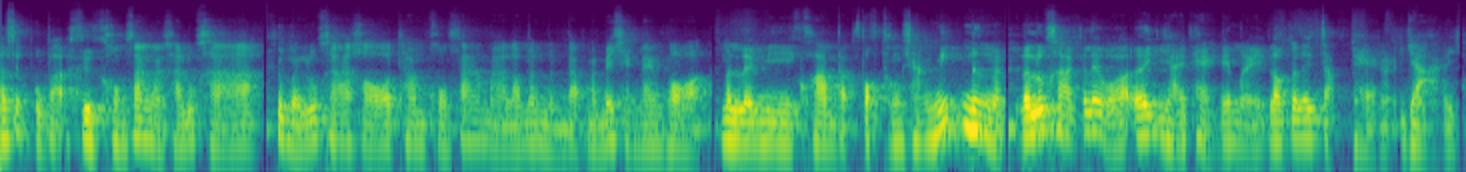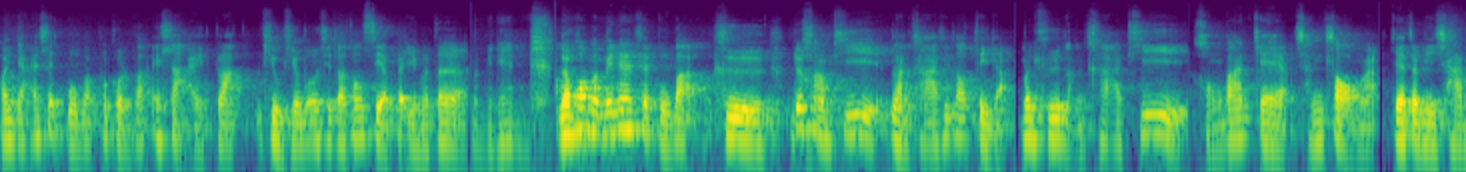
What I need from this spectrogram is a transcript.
วแล้วเสร็จปุ๊บอะคือโครงสร้างหลังคาลูกค้า คือเหมือนลูกค้าเขาทำโครงสร้างมาแล้วมันเหมือนแบบมันไม่แข็งแรงพอ มันเลยมีความแบบตกท้องช้างนิดนึงอะแล้วลูกค้าก็เลยบอกว่าเอ้ยย้ายแผงได้ไหมเราก็เลยจับแผงอะย้าย พอย้ายเสร็จปุ๊บะปรากฏว่าไอ้สายปลั๊กคิวเคเบิลที่เราต้องเสียบกับอินเวอร์เตอร์มันไม่แน่น แล้วพอมันไม่แน่นเสร็จปุ๊บอะคือ ด้วยความที่หลังคาที่เราติดอะมันคือหลังคาที่ของบ้านแกอะชั้นสองอะแกจะมีชาน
